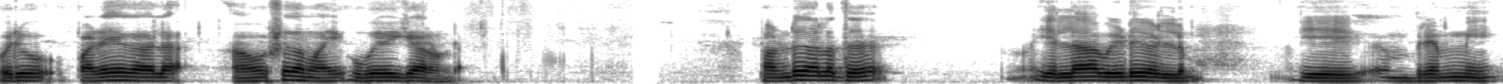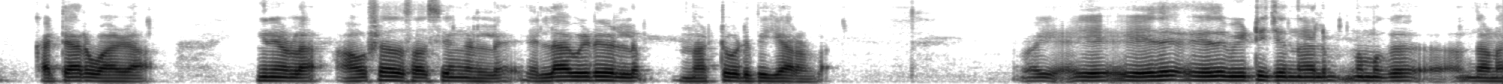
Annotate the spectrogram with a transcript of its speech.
ഒരു പഴയകാല ഔഷധമായി ഉപയോഗിക്കാറുണ്ട്. പണ്ട് കാലത്ത് എല്ലാ വീടുകളിലും ഈ ബ്രഹ്മി കറ്റാർവാഴ ഇങ്ങനെയുള്ള ഔഷധ സസ്യങ്ങളിൽ എല്ലാ വീടുകളിലും നട്ടുപിടിപ്പിക്കാറുണ്ട്. ഏത് ഏത് വീട്ടിൽ ചെന്നാലും നമുക്ക് എന്താണ്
